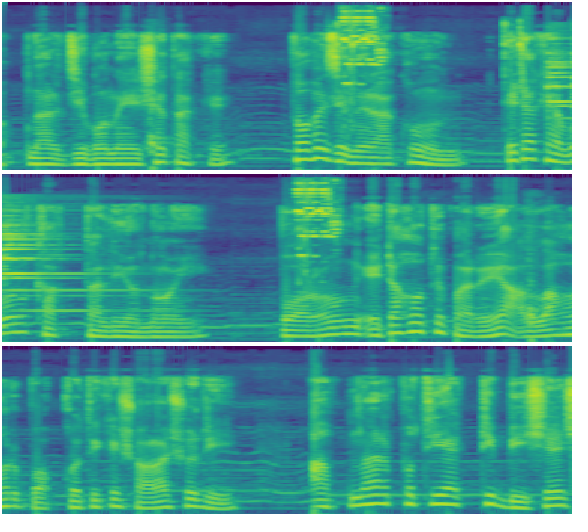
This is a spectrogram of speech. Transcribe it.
আপনার জীবনে এসে থাকে তবে জেনে রাখুন, এটা কেবল কাকতালীয় নয়, বরং এটা হতে পারে আল্লাহর পক্ষ থেকে সরাসরি আপনার প্রতি একটি বিশেষ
